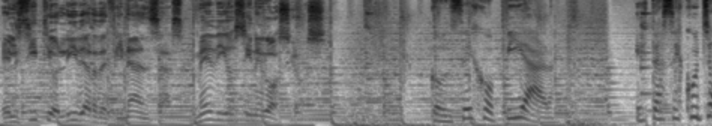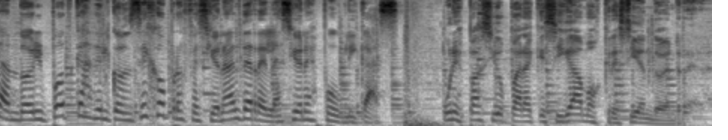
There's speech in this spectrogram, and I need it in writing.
el sitio líder de finanzas, medios y negocios. Consejo PR. Estás escuchando el podcast del Consejo Profesional de Relaciones Públicas. Un espacio para que sigamos creciendo en red.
